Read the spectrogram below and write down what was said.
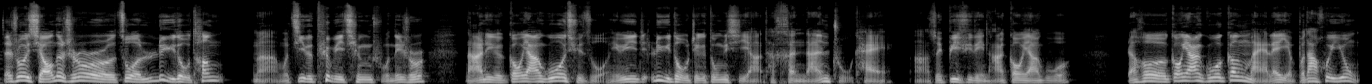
再说小的时候做绿豆汤，啊，我记得特别清楚。那时候拿这个高压锅去做，因为绿豆这个东西啊，它很难煮开啊，所以必须得拿高压锅。然后高压锅刚买来也不大会用，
